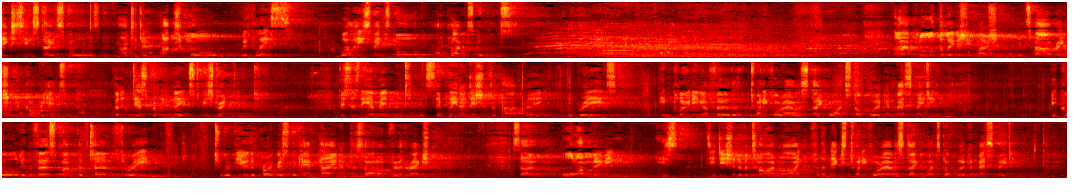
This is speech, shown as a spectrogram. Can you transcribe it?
Teachers in state schools are to do much more with less, while he spends more on private schools. I applaud the leadership motion. It's far reaching and comprehensive, but it desperately needs to be strengthened. This is the amendment. It's simply an addition to Part B. It reads, including a further 24-hour statewide stop work and mass meeting be called in the first month of term three to review the progress of the campaign and decide on further action. So, all I'm moving is the addition of a timeline for the next 24-hour statewide stop work and mass meeting.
